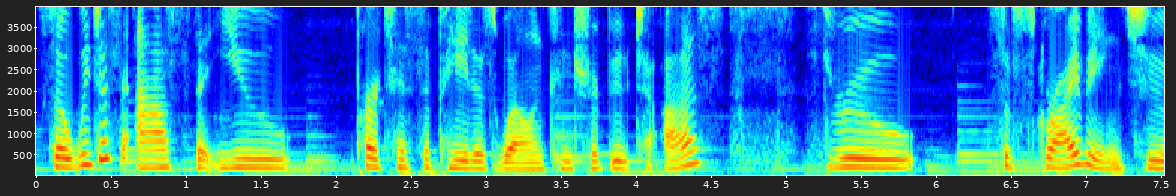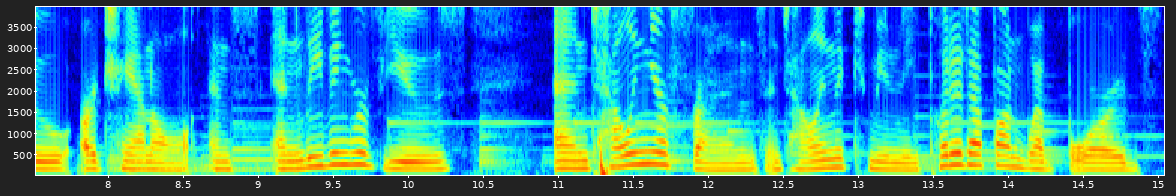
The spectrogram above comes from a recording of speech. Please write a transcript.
So we just ask that you participate as well and contribute to us through subscribing to our channel and and leaving reviews and telling your friends and telling the community, put it up on web boards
